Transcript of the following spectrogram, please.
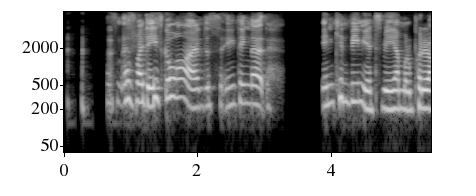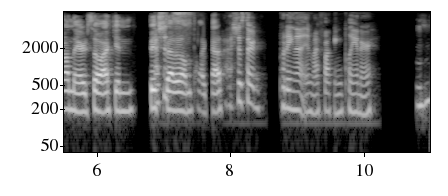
as, as my days go on, just anything that inconvenience me, I'm gonna put it on there so I can bitch should about it on the podcast. I should start putting that in my fucking planner. Mhm.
